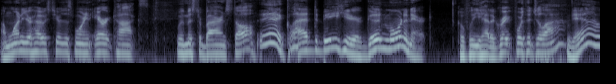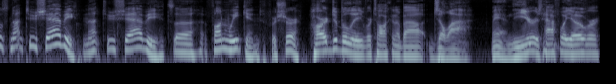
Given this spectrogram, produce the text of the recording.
I'm one of your hosts here this morning, Eric Cox, with Mr. Byron Stahl. Yeah, glad to be here. Good morning, Eric. Hopefully, you had a great 4th of July. Yeah, it was not too shabby. Not too shabby. It's a fun weekend for sure. Hard to believe we're talking about July. Man, the year is halfway over.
